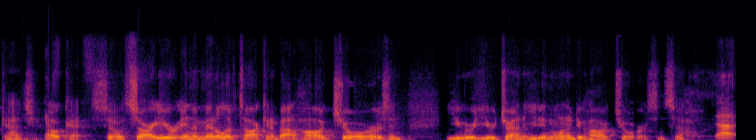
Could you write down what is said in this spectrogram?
Gotcha. Okay. So sorry, you were in the middle of talking about hog chores, and you were you were trying to you didn't want to do hog chores, and so yeah,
